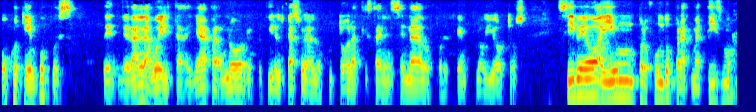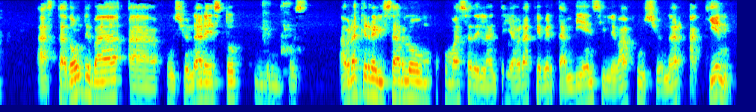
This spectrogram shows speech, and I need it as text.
poco tiempo pues le dan la vuelta, ya para no repetir el caso de la locutora que está en el Senado, por ejemplo, y otros. Sí veo ahí un profundo pragmatismo ¿Hasta dónde va a funcionar esto? Mm, pues habrá que revisarlo un poco más adelante y habrá que ver también si le va a funcionar a quién.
